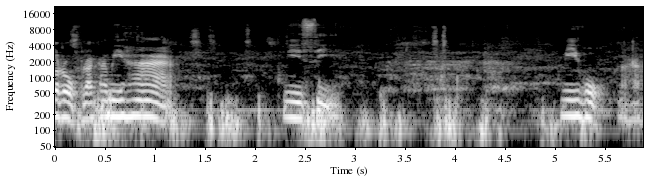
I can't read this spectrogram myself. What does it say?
กรบนะคะมีห้ามีสี่ มีหกนะคะ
